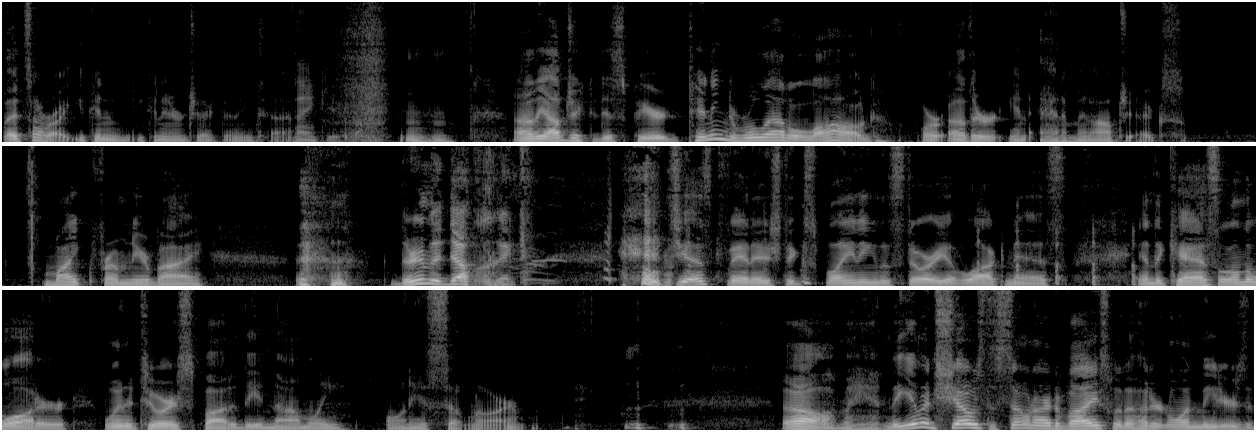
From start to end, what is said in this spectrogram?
That's all right. You can you can interject anytime. Thank you. hmm Uh, the object had disappeared, tending to rule out a log or other inanimate objects. Mike from nearby during the had just finished explaining the story of Loch Ness and the castle on the water when a tourist spotted the anomaly on his sonar. Oh man, the image shows the sonar device with 101 meters at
